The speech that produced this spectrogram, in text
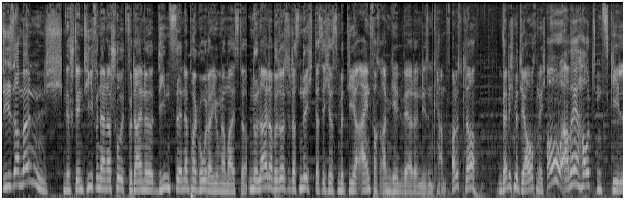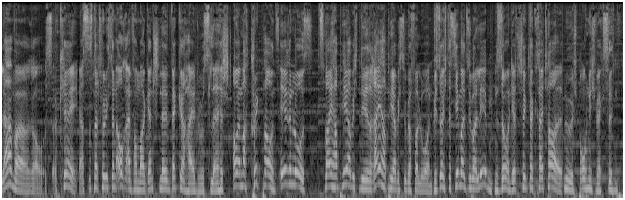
dieser Mönch. Wir stehen tief in deiner Schuld für deine Dienste in der Pagoda, junger Meister. Nur leider bedeutet das nicht, dass ich es mit dir einfach angehen werde in diesem Kampf. Alles klar. Werde ich mit dir auch nicht. Oh, aber er haut ein Skilava raus. Okay. Das ist natürlich dann auch einfach mal ganz schnell weggehydroslashed. Oh, er macht Quick Pounce. Ehrenlos. 2 HP habe ich, nee, 3 HP habe ich sogar verloren. Wie soll ich das jemals überleben? So, und jetzt schickt er Kreital. Nö, ich brauche nicht wechseln.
